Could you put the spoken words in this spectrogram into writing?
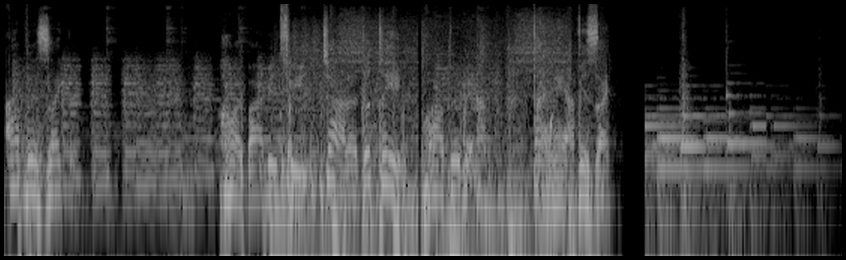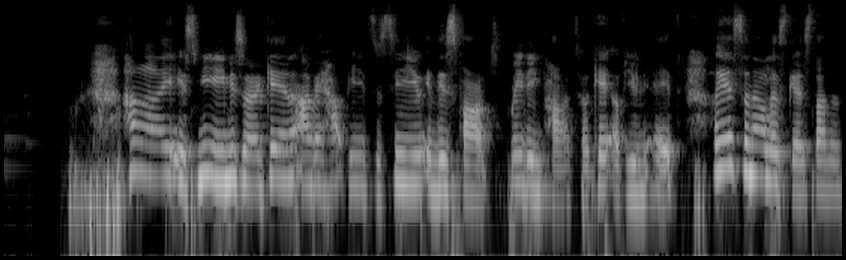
áp về danh hỏi bài miễn phí trả lời tức thì vào thư viện app tải ngay áp về danh Hi, it's me, Miss again. I'm very happy to see you in this part, reading part, okay, of Unit 8. Okay, so now let's get started.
